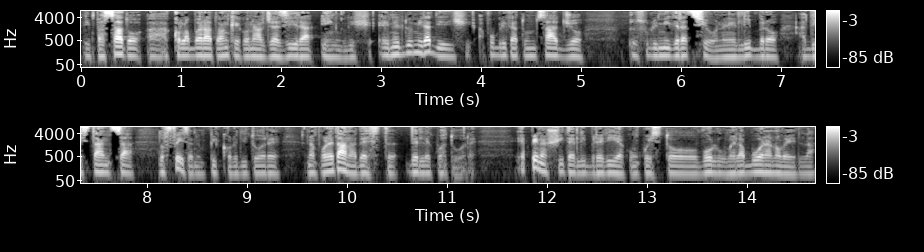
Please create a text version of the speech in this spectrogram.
In passato ha collaborato anche con Al Jazeera English e nel 2010 ha pubblicato un saggio sull'immigrazione nel libro A distanza d'offesa di un piccolo editore napoletano ad est dell'Equatore. È appena uscita in libreria con questo volume, La buona novella,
